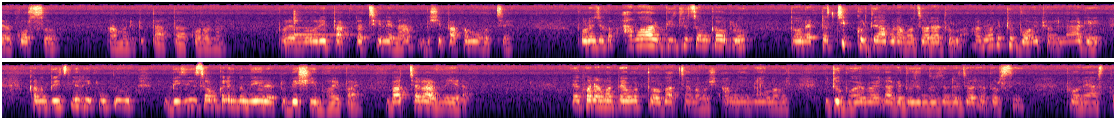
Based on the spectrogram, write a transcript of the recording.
যা করছ, আমার একটু তা তা করো না। পরে ওর এই পাকটা ছেলে না, বেশি পাকামো হচ্ছে। পরে যখন আবার বিজলি চমকা উঠল তখন একটা চিক করে দিয়ে আবার আমার জড়া ধরলো আমার একটু ভয় ঠয় লাগে। কারণ বিজলির কিন্তু বিজলি চমকালে কিন্তু মেয়েরা একটু বেশি ভয় পায়, বাচ্চারা আর মেয়েরা। এখন আমার দেবরটা বাচ্চা মানুষ, আমি মেয়ে মানুষ, একটু ভয় ভয় লাগে, দুজন দুজনের জড়া ধরছি। পরে আস্তে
